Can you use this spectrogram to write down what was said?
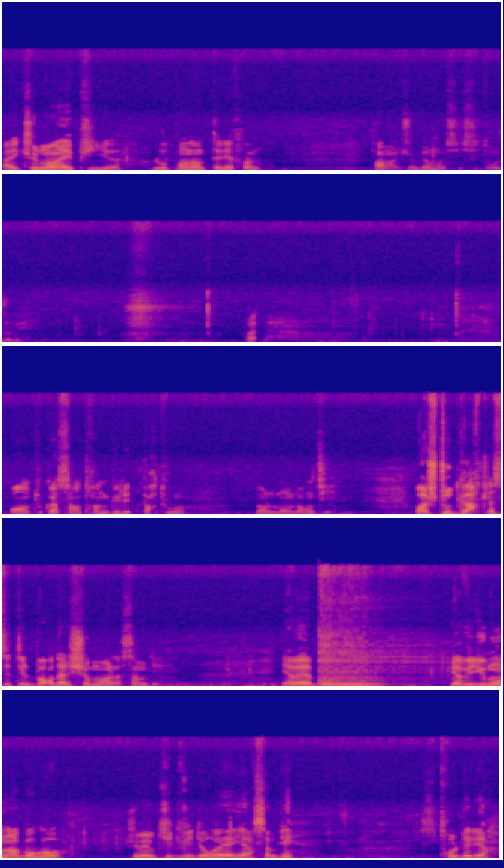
avec une main et puis euh, l'autre main dans le téléphone. Ah j'aime bien moi aussi, c'est trop joli. Ouais. Bon, en tout cas, c'est en train de gueuler de partout, hein, dans le monde entier. Bon, Stuttgart, là, c'était le bordel chez moi, là, samedi. Il y avait, du monde à gogo. J'ai mis une petite vidéo hier, samedi. C'est trop le délire.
